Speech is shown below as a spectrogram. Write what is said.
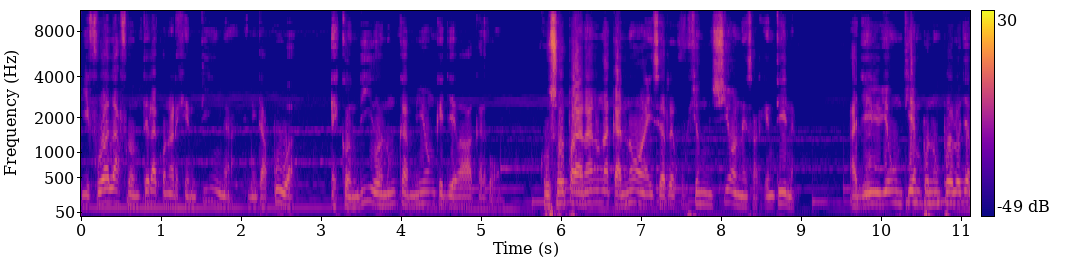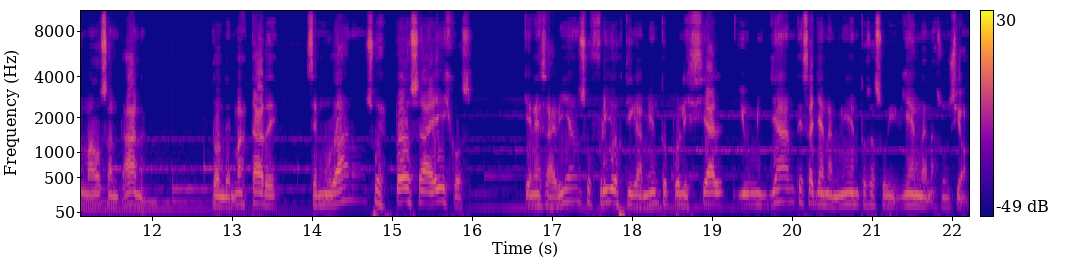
y fue a la frontera con Argentina, en Itapúa, escondido en un camión que llevaba carbón. Cruzó el Paraná en una canoa y se refugió en Misiones, Argentina. Allí vivió un tiempo en un pueblo llamado Santa Ana, donde más tarde se mudaron su esposa e hijos quienes habían sufrido hostigamiento policial y humillantes allanamientos a su vivienda en Asunción.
